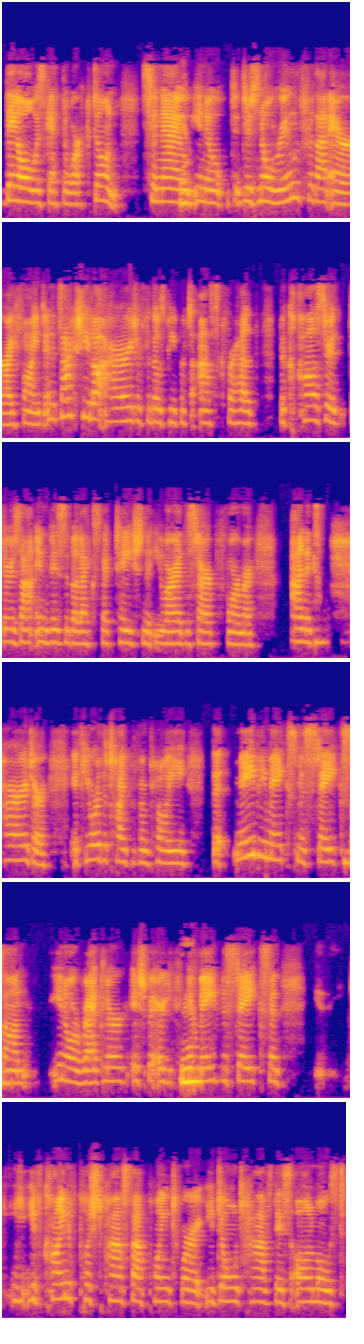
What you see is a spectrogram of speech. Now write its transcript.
they always get the work done. So now, yeah. you know, th- there's no room for that error, I find. And it's actually a lot harder for those people to ask for help because there, there's that invisible expectation that you are the star performer. And it's harder if you're the type of employee that maybe makes mistakes mm-hmm. on, you know, a regular ish, bit, or you've made mistakes and you've kind of pushed past that point where you don't have this almost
